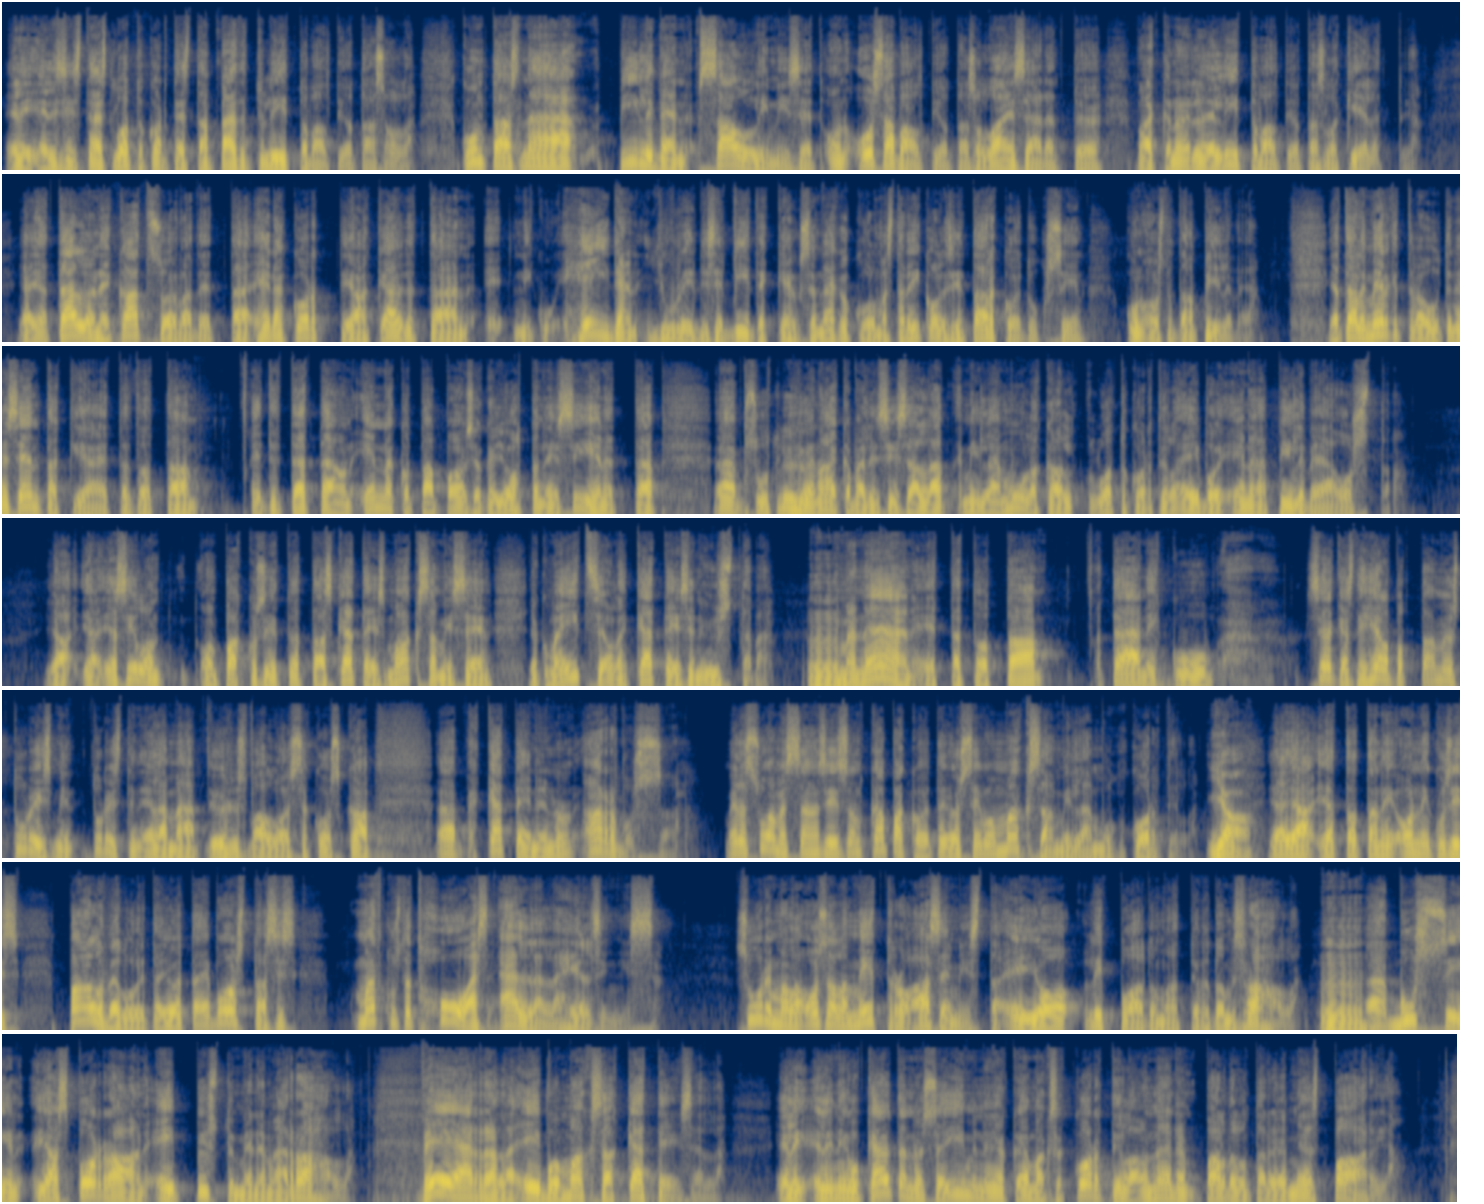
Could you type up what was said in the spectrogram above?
Eli, eli siis näistä luottokorteista on päätetty liittovaltiotasolla. Kun taas nämä pilven sallimiset on osavaltiotason lainsäädäntöä, vaikka ne on edelleen liittovaltiotasolla kiellettyjä. Ja, ja tällöin he katsoivat, että heidän korttiaan käytetään eh, niin kuin heidän juridisen viitekehyksen näkökulmasta rikollisiin tarkoituksiin, kun ostetaan pilveä. Ja tämä oli merkittävä uutinen sen takia, että tota, että tämä on ennakkotapaus, joka johtanee siihen, että suut lyhyen aikavälin sisällä millään muullakaan luottokortilla ei voi enää pilveä ostaa. Ja, ja, ja silloin on pakko siirtyä taas käteismaksamiseen, ja kun mä itse olen käteisen ystävä, mm. niin mä näen, että tota, tämä niinku selkeästi helpottaa myös turismin, turistin elämää Yhdysvalloissa, koska käteinen on arvossaan. Meillä Suomessahan siis on kapakoita, joissa ei voi maksaa millään muulla kortilla. Joo. Ja, ja, ja tota, niin on niinku siis palveluita, joita ei voi ostaa. Siis matkustat HSL Helsingissä. Suurimmalla osalla metroasemista ei ole lippuautomaatti, joka toimisi rahalla. Mm. Bussiin ja sporaan ei pysty menemään rahalla. VRllä ei voi maksaa käteisellä. Eli, eli niin kuin käytännössä ihminen, joka ei maksa kortilla, on näiden palveluntarjoajien mielestä paaria.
